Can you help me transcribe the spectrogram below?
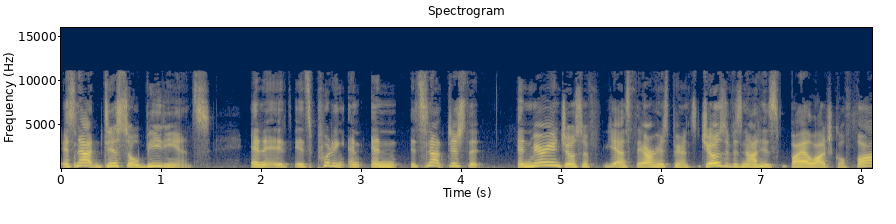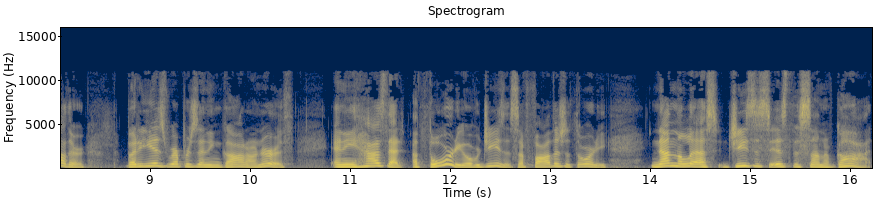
It's not disobedience. And it, it's putting, and, and it's not just that, and Mary and Joseph, yes, they are his parents. Joseph is not his biological father, but he is representing God on earth. And he has that authority over Jesus, a father's authority. Nonetheless, Jesus is the Son of God.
